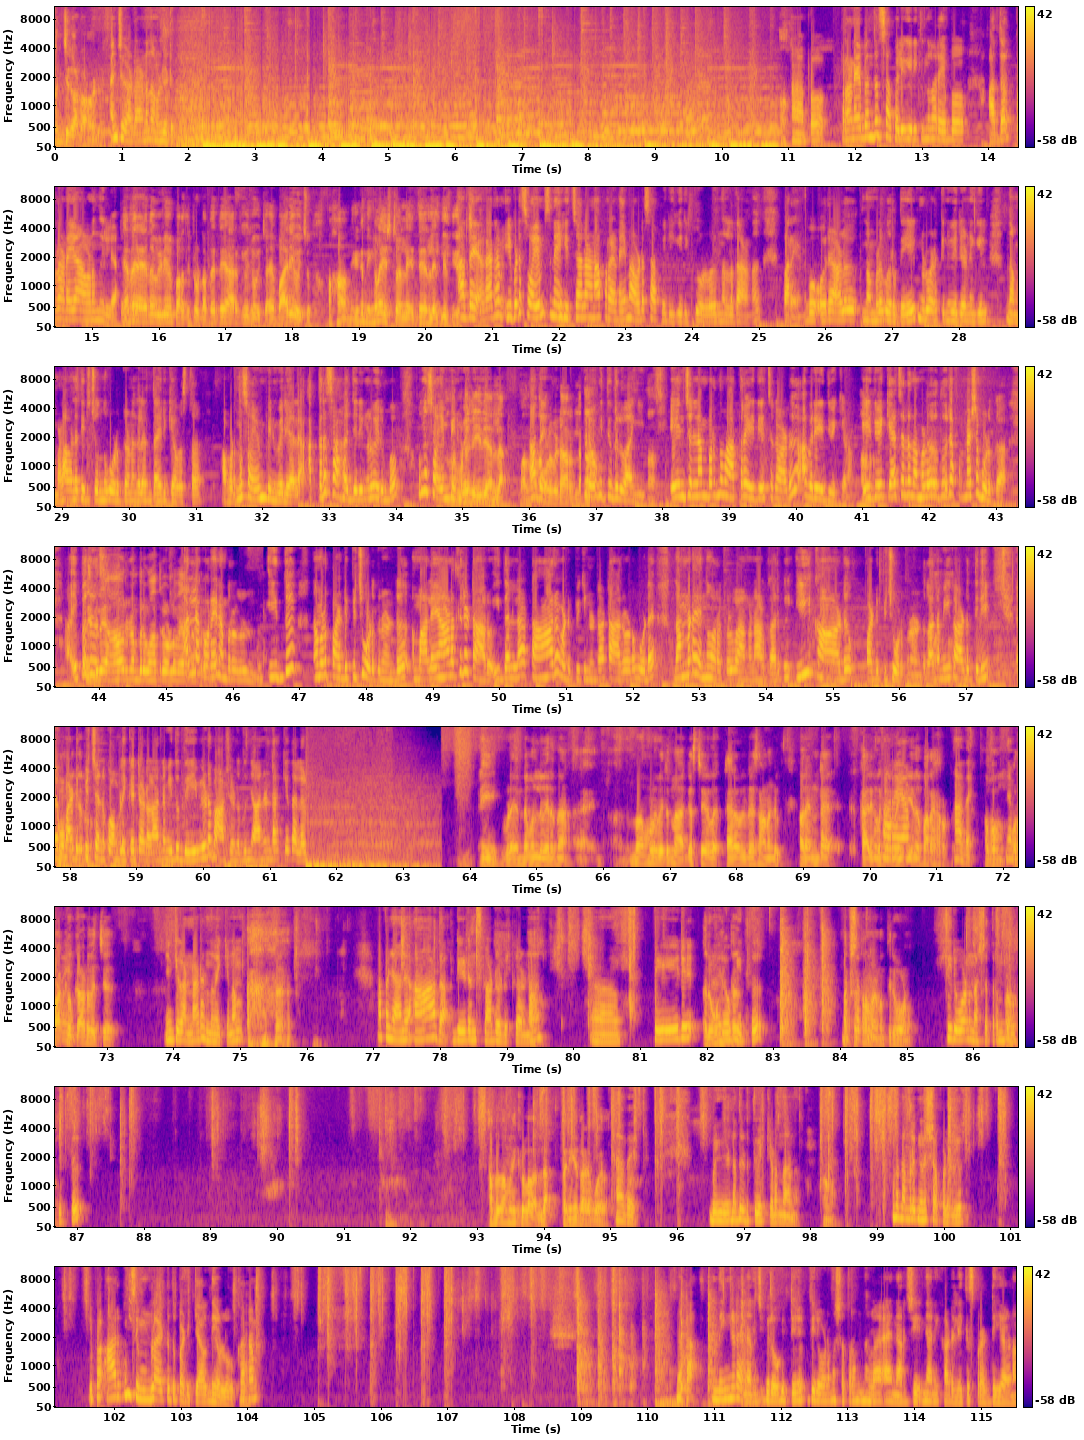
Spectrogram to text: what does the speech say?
അഞ്ച് കാർഡാണോ എടുക്കുക അഞ്ച് കാർഡാണ് നമ്മൾ എടുക്കുന്നത്. ആ അപ്പോ പ്രണയബന്ധം സഫലീകരിക്കുന്ന പറയുമ്പോ അതർ പ്രണയം ആവണമെന്നില്ല ഞാൻ ഏതോ വീഡിയോയിൽ പറഞ്ഞിട്ടുണ്ട്. അതെന്റെ ആർക്കും ചോദിച്ചു? ഭാര്യ ചോദിച്ചു. ആ നിങ്ങൾക്ക് നിങ്ങളെ ഇഷ്ടമല്ലേ? അതെ കാരണം ഇവിടെ സ്വയം സ്നേഹിച്ചാലാണ് ആ പ്രണയം അവിടെ സഫലീകരിക്കുള്ളൂ എന്നുള്ളതാണ് പറയുന്നത്. ഇപ്പോൾ ഒരാൾ നമ്മൾ വെറുതെ ഇങ്ങോട്ട് വഴക്കിന് വരികയാണെങ്കിൽ നമ്മൾ അവനെ തിരിച്ചൊന്ന് കൊടുക്കുകയാണെങ്കിൽ എന്തായിരിക്കും അവസ്ഥ? അവിടുന്ന് സ്വയം പിൻവലിയല്ല അത്ര സാഹചര്യങ്ങൾ വരുമ്പോൾ ഒന്ന് സ്വയം പിൻവലിയല്ല അതെ. രോഹിത് ഇതിൽ വാങ്ങി. ഏഞ്ചൽ നമ്പർ എന്ന് മാത്രം എഴുതി വെച്ച കാർഡ് അവർ എഴുതി വെക്കണം. എഴുതി വെക്കാച്ചല്ല നമ്മൾ ഇതൊരു അഫർമേഷൻ കൊടുക്കുക. ഇപ്പൊ ഒരു അല്ല കുറെ നമ്പറുകളുണ്ട് ഇത് നമ്മൾ പഠിപ്പിച്ചു കൊടുക്കുന്നുണ്ട്. മലയാളത്തിൽ ടാരോ ഇതല്ല ടാരോ പഠിപ്പിക്കുന്നുണ്ട്. ആ ടാരോയുടെ കൂടെ നമ്മുടെ എന്ന് ഉറക്കൾ വാങ്ങുന്ന ആൾക്കാർക്ക് ഈ കാർഡ് പഠിപ്പിച്ചു കൊടുക്കുന്നുണ്ട്. കാരണം ഈ കാർഡ് ഇത്തിരി പഠിപ്പിച്ചാണ് കോംപ്ലിക്കേറ്റഡ് കാരണം ഇത് ദേവിയുടെ ഭാഷയാണ്. ഇത് ഞാൻ ഉണ്ടാക്കിയതല്ല ഈ ഇവിടെ എന്റെ മുന്നിൽ വരുന്ന നമ്മൾ വരുന്ന ഗസ്റ്റുകൾ ടാരോഡേഴ്സ് ആണെങ്കിൽ അവർ എന്റെ കാര്യങ്ങളൊക്കെ റീഡ് ചെയ്ത് പറയാറുണ്ട്. അതെ. അപ്പം ഒറാക്കിൾ കാർഡ് വെച്ച് എനിക്ക് കണ്ണാട എന്ന് വെക്കണം. അപ്പൊ ഞാൻ ആദ ഗൈഡൻസ് കാർഡ് എടുക്കുകയാണ്. പേര് രോഹിത്. രോഹിത്. നക്ഷത്രം വേണം തിരുവോണം. തിരുവോണം നക്ഷത്രം രോഹിത്ത് അത് നമുക്കുള്ളതല്ല തനിയെ താഴെ പോയത്. അതെ. വീണത് എടുത്ത് വെക്കണം എന്നാണ് അപ്പൊ നമ്മളിങ്ങനെ ഷഫിൾ ചെയ്യും. ഇപ്പൊ ആർക്കും സിമ്പിൾ ആയിട്ട് ഇത് പഠിക്കാവുന്നേ ഉള്ളൂ. കാരണം എന്നിട്ട് നിങ്ങളുടെ എനർജി ഇപ്പൊ രോഹിത് തിരുവോണ നക്ഷത്രം എന്നുള്ള എനർജി ഞാൻ ഈ കടലേക്ക് സ്പ്രെഡ് ചെയ്യാണ്.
